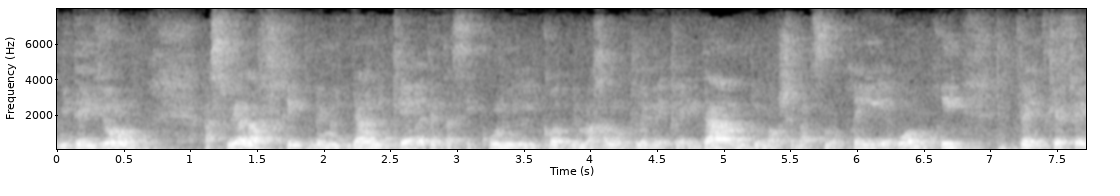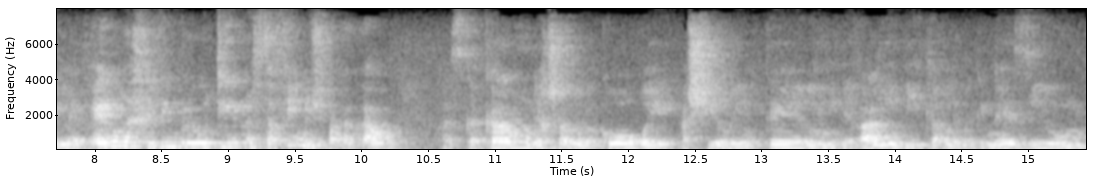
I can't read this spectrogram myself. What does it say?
מדי יום עשויה להפחית במידה ניכרת את הסיכון ללקות במחלות לב וכלי דם, כלומר שבץ מוחי, אירוע מוחי והתקפי לב. אילו רכיבים בריאותיים נוספים יש בקקאו? אז קקאו נחשב למקור עשיר ביותר למינרלים, בעיקר למגנזיום,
